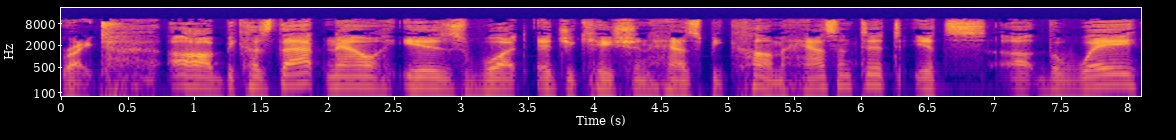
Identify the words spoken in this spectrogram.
Right. Uh, because that now is what education has become, hasn't it? It's uh, the way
